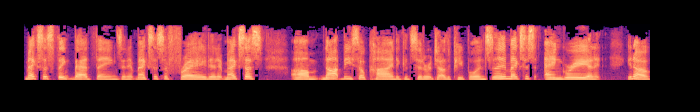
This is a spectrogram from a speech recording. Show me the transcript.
makes us think bad things and it makes us afraid and it makes us um, not be so kind and considerate to other people and so it makes us angry and it you know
